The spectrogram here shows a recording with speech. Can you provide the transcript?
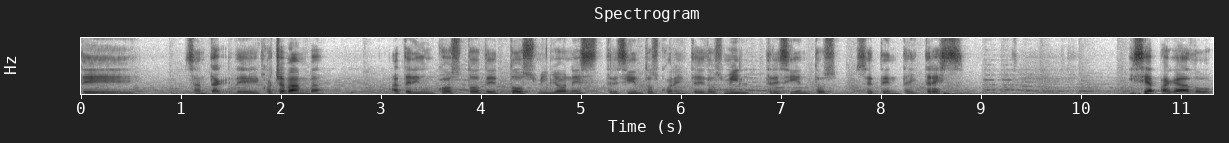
de, Santa, de Cochabamba, ha tenido un costo de 2.342.373 y se ha pagado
